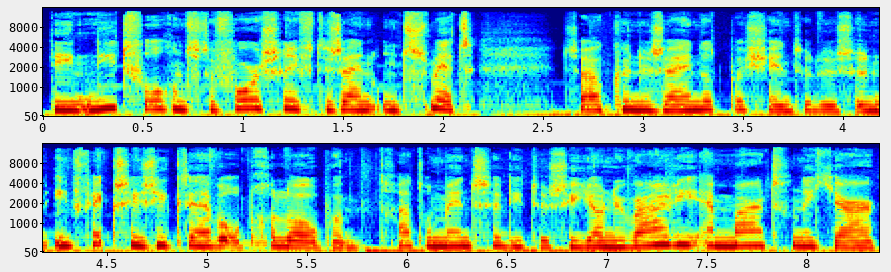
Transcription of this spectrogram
die niet volgens de voorschriften zijn ontsmet. Het zou kunnen zijn dat patiënten dus een infectieziekte hebben opgelopen. Het gaat om mensen die tussen januari en maart van dit jaar...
